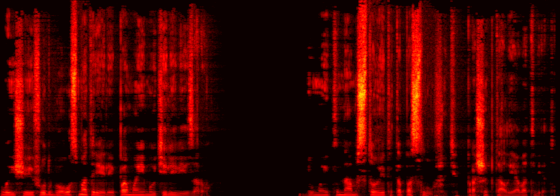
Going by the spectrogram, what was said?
вы еще и футбол смотрели по моему телевизору. «Думаете, нам стоит это послушать?» – прошептал я в ответ.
